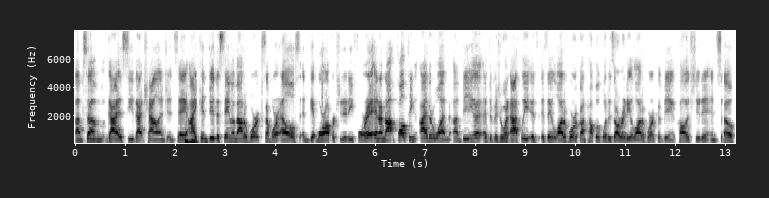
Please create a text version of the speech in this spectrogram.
Um, some guys see that challenge and say, mm-hmm. "I can do the same amount of work somewhere else and get more opportunity for it." And I'm not faulting either one. Um, being a, a Division One athlete is is a lot of work on top of what is already a lot of work of being a college student. And so,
